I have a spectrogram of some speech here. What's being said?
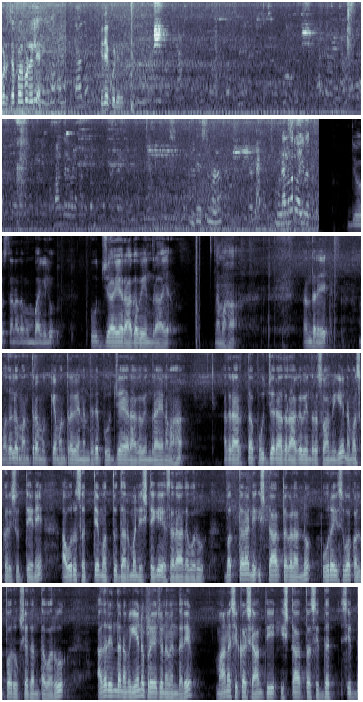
ಬಿಡ್ರಿ ಚಪ್ಪಲ್ ಬಿಡ್ರಿ ಇಲ್ಲಿ. ಇದೇ ಐವತ್ತು ದೇವಸ್ಥಾನದ ಮುಂಬಾಗಿಲು. ಪೂಜ್ಯಾಯ ರಾಘವೇಂದ್ರಾಯ ನಮಃ. ಅಂದರೆ ಮೊದಲ ಮಂತ್ರ ಮುಖ್ಯ ಮಂತ್ರವೇನೆಂದರೆ ಪೂಜ್ಯಾಯ ರಾಘವೇಂದ್ರಾಯ ನಮಃ. ಅದರ ಅರ್ಥ ಪೂಜ್ಯರಾದ ರಾಘವೇಂದ್ರ ಸ್ವಾಮಿಗೆ ನಮಸ್ಕರಿಸುತ್ತೇನೆ. ಅವರು ಸತ್ಯ ಮತ್ತು ಧರ್ಮನಿಷ್ಠೆಗೆ ಹೆಸರಾದವರು. ಭಕ್ತರ ಇಷ್ಟಾರ್ಥಗಳನ್ನು ಪೂರೈಸುವ ಕಲ್ಪವೃಕ್ಷದಂಥವರು. ಅದರಿಂದ ನಮಗೇನು ಪ್ರಯೋಜನವೆಂದರೆ, ಮಾನಸಿಕ ಶಾಂತಿ, ಇಷ್ಟಾರ್ಥ ಸಿದ್ಧ ಸಿದ್ಧ,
